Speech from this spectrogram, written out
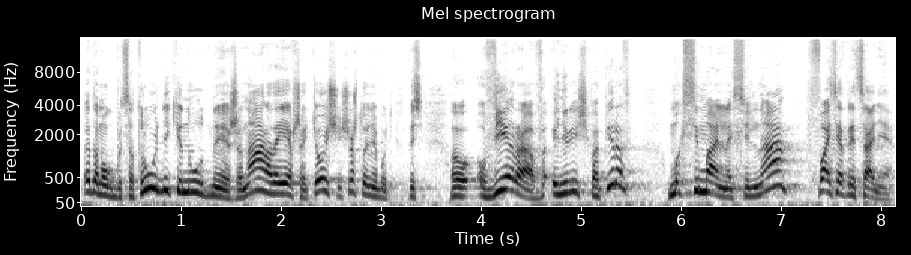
Это могут быть сотрудники нудные, жена надоевшая, теща, еще что-нибудь. То есть э, вера в энергетических вампиров максимально сильна в фазе отрицания.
